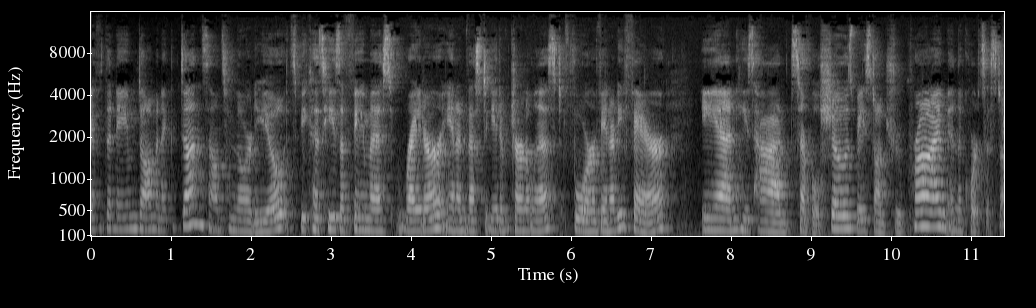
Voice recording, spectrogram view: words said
If the name Dominick Dunne sounds familiar to you, it's because he's a famous writer and investigative journalist for Vanity Fair, and he's had several shows based on true crime in the court system.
